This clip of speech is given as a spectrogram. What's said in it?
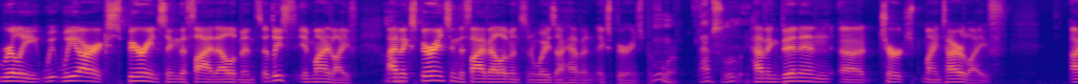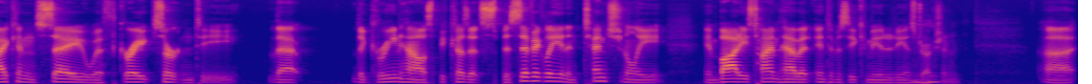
really we, we are experiencing the five elements at least in my life. I'm experiencing the five elements in ways i haven't experienced before. Absolutely. having been in uh, church my entire life, I can say with great certainty that the greenhouse, because it specifically and intentionally embodies time, habit, intimacy, community, instruction, uh,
